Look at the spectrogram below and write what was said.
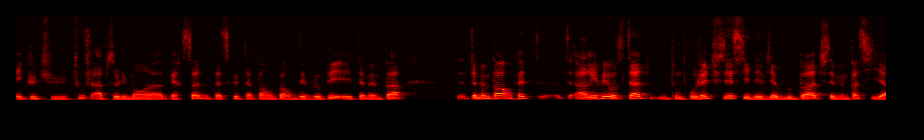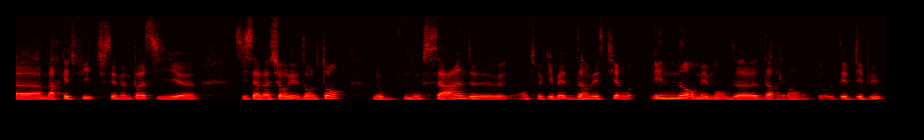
et que tu touches absolument euh, personne parce que tu n'as pas encore développé et tu même pas t'es même pas en fait arrivé au stade où ton projet, tu sais s'il est viable ou pas, tu sais même pas s'il y a un market fit, tu sais même pas si, euh, si ça va survivre dans le temps. Donc, donc ça sert à rien de, entre guillemets, d'investir énormément d'argent dès le début.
